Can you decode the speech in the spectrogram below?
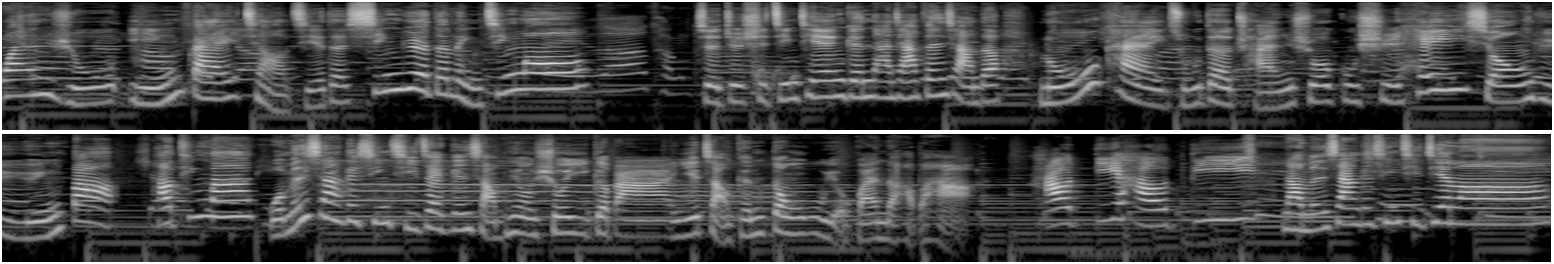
弯如银白皎洁的新月的领巾喽。这就是今天跟大家分享的卢凯族的传说故事《黑熊与云豹》，好听吗？我们下个星期再跟小朋友说一个吧，也找跟动物有关的，好不好？好的，好的。那我们下个星期见喽，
